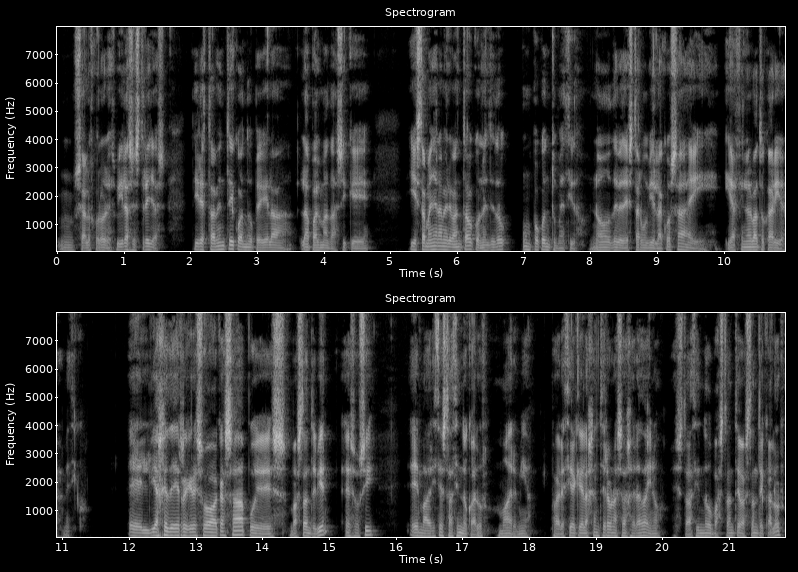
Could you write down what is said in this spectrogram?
o sea, los colores, vi las estrellas directamente cuando pegué la, la palmada. Así que y esta mañana me he levantado con el dedo un poco entumecido. No debe de estar muy bien la cosa y, al final va a tocar ir al médico. El viaje de regreso a casa, pues bastante bien, eso sí. En Madrid está haciendo calor, madre mía. Parecía que la gente era una exagerada y no, está haciendo bastante, bastante calor.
